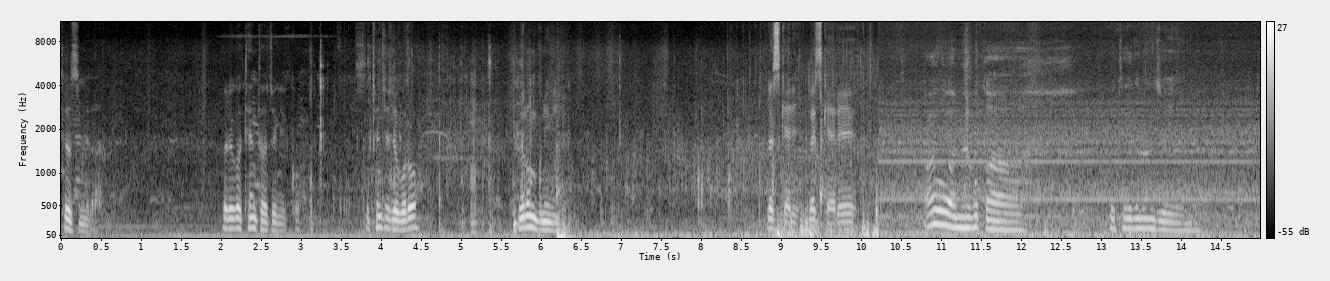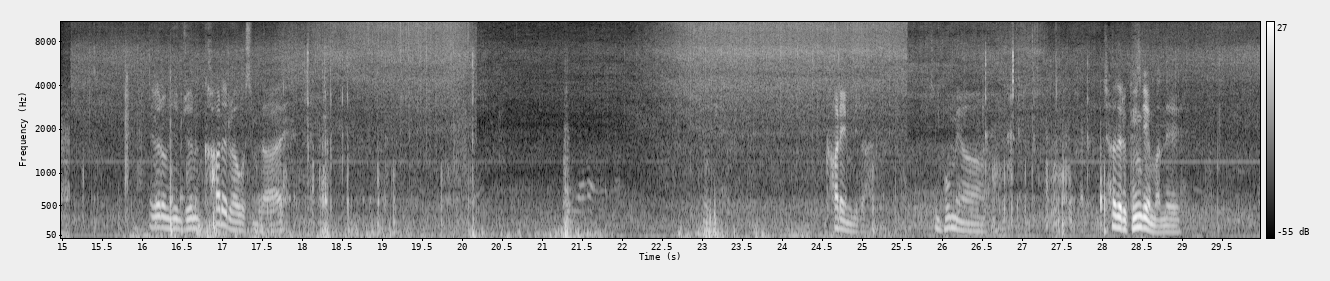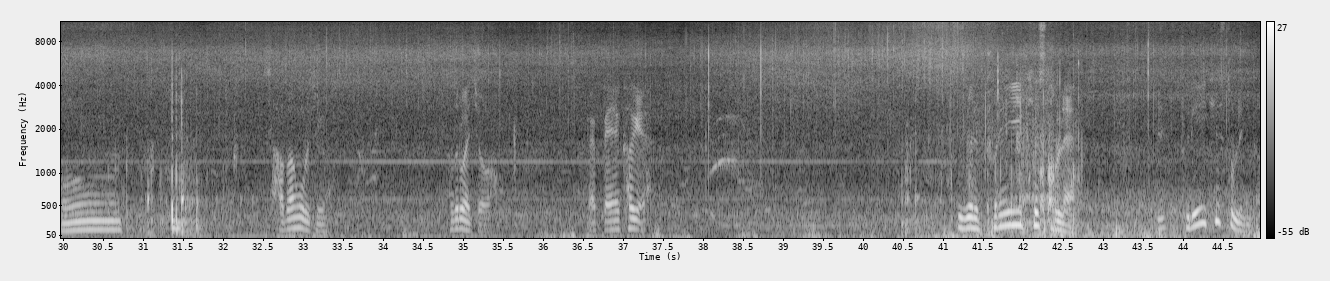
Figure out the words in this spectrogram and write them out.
세웠습니다. 그리고 텐트 저기 있고 전체적으로 이런 분위기죠. Let's get it. Let's get it. 아이고 한번 해볼까 어떻게 되는지 여러분 지금 저는 카레를 하고 있습니다 카레입니다 지금 보면 차들이 굉장히 많네 오 사방으로 지금 다 들어와 있죠? 빽빽하게. 이거는 프레이 키스톨레. 네? 프레이 키스톨레인가?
